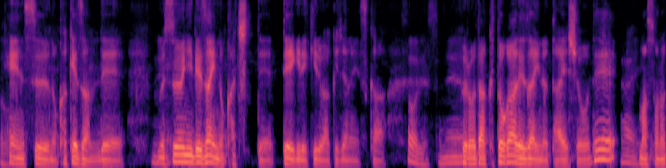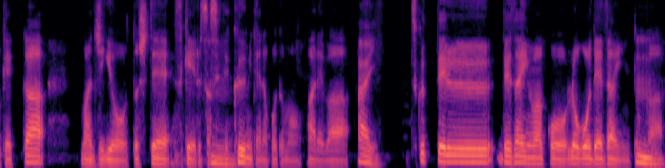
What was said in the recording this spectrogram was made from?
う、変数の掛け算で、ね無数にデザインの価値って定義できるわけじゃないですか。そうですね。プロダクトがデザインの対象で、はいまあその結果、まあ事業としてスケールさせていくみたいなこともあれば、はい。作ってるデザインはこう、ロゴデザインとか、うん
